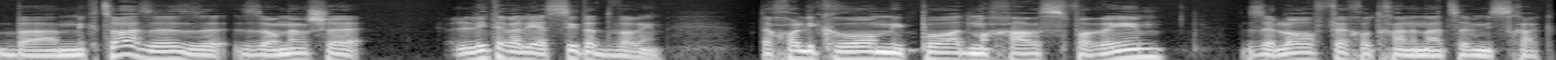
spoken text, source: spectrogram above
במקצוע הזה זה, זה אומר שליטרלי עשית דברים. אתה יכול לקרוא מפה עד מחר ספרים זה לא הופך אותך למעצב משחק.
